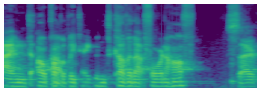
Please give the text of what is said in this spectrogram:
and I'll probably take them to cover that four and a half. So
